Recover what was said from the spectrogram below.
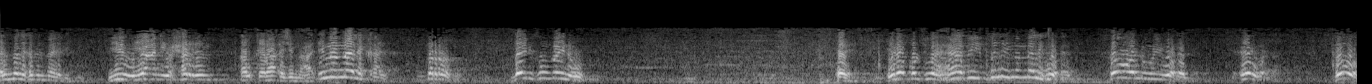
المذهب المالكي. يعني يحرم القراءة جماعة. الإمام مالك قال بالرسول بينكم وبينه. طيب إذا قلت وهابي فالإمام مالك وهابي. هو اللي وهابي أيوه هو.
